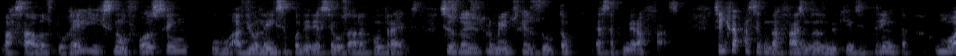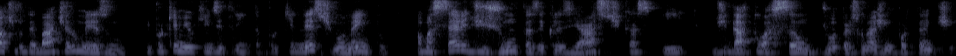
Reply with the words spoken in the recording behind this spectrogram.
vassalos do rei, e se não fossem, a violência poderia ser usada contra eles. Esses dois instrumentos resultam dessa primeira fase. Se a gente vai para a segunda fase, nos anos 1530, o mote do debate era o mesmo. E por que 1530? Porque, neste momento, há uma série de juntas eclesiásticas e de, da atuação de uma personagem importante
